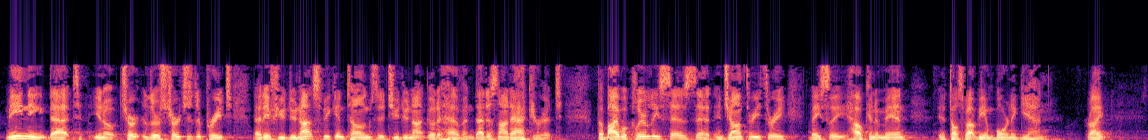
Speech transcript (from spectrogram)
Meaning that, you know, church, there's churches that preach that if you do not speak in tongues, that you do not go to heaven. That is not accurate. The Bible clearly says that in John 3 3, basically, how can a man, it talks about being born again, right?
